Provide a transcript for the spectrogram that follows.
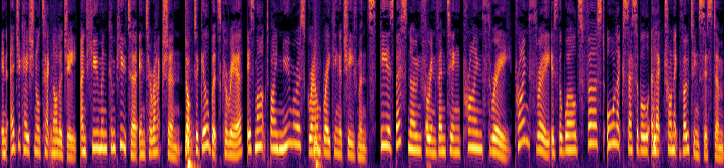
in educational technology and human-computer interaction. Dr. Gilbert's career is marked by numerous groundbreaking achievements. He is best known for inventing Prime 3. Prime 3 is the world's first all-accessible electronic voting system,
